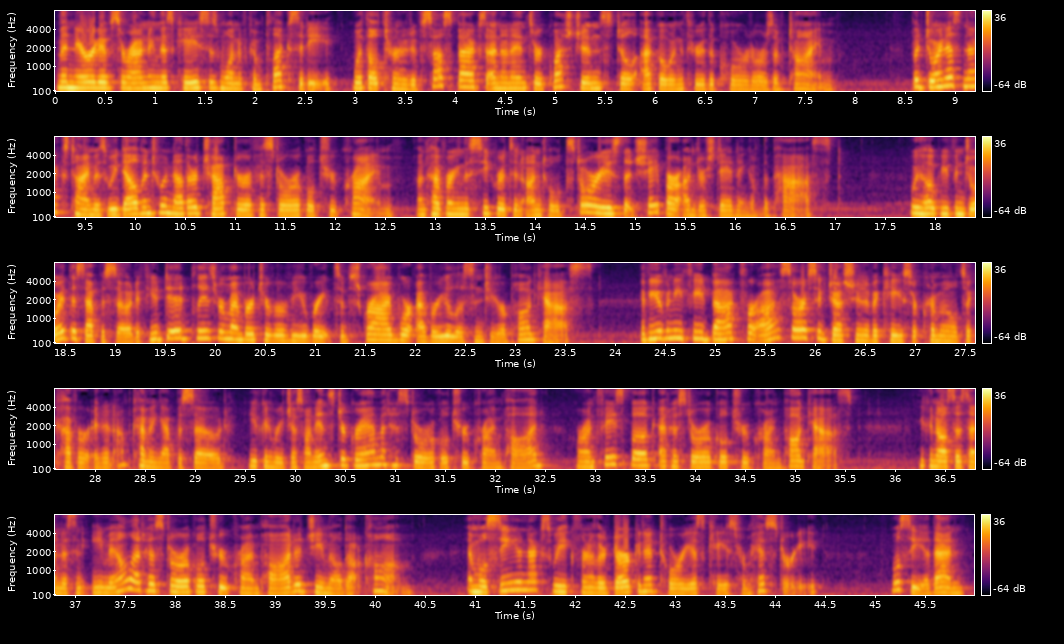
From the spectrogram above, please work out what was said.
The narrative surrounding this case is one of complexity, with alternative suspects and unanswered questions still echoing through the corridors of time. But join us next time as we delve into another chapter of historical true crime, uncovering the secrets and untold stories that shape our understanding of the past. We hope you've enjoyed this episode. If you did, please remember to review, rate, subscribe wherever you listen to your podcasts. If you have any feedback for us or a suggestion of a case or criminal to cover in an upcoming episode, you can reach us on Instagram at Historical True Crime Pod or on Facebook at Historical True Crime Podcast. You can also send us an email at historicaltruecrimepod at gmail.com. And we'll see you next week for another dark and notorious case from history. We'll see you then.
